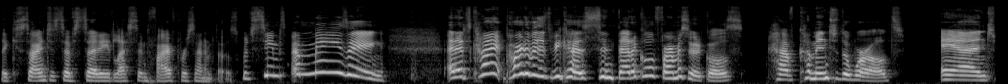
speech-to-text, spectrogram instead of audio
Like scientists have studied less than 5% of those, which seems amazing. And it's kind of, part of it is because synthetical pharmaceuticals have come into the world and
